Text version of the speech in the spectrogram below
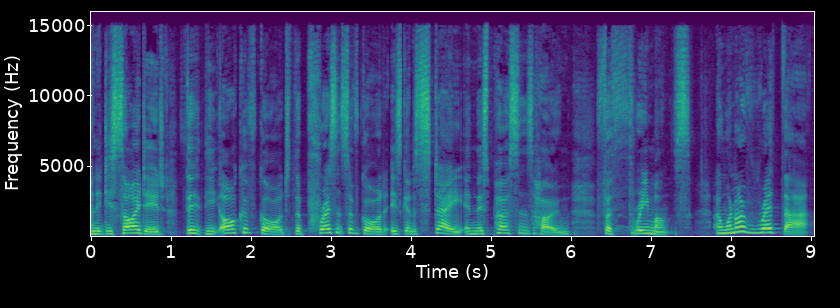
and he decided the, the ark of God, the presence of God, is going to stay in this person's home for three months. And when I read that,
